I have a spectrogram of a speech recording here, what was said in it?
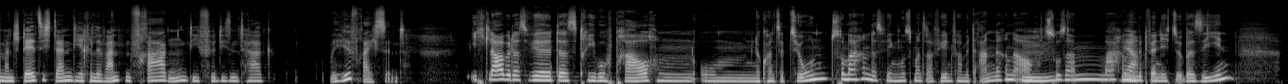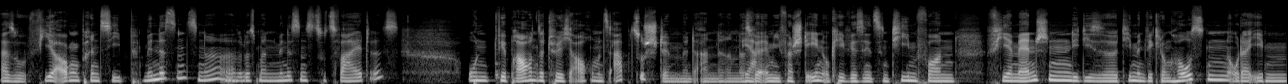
man stellt sich dann die relevanten Fragen, die für diesen Tag hilfreich sind. Ich glaube, dass wir das Drehbuch brauchen, um eine Konzeption zu machen. Deswegen muss man es auf jeden Fall mit anderen auch mhm. zusammen machen, ja. damit wir nichts übersehen. Also Vier-Augen-Prinzip mindestens, ne? also mhm. dass man mindestens zu zweit ist. Und wir brauchen es natürlich auch, um uns abzustimmen mit anderen, dass ja. wir irgendwie verstehen, okay, wir sind jetzt ein Team von vier Menschen, die diese Teamentwicklung hosten oder eben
